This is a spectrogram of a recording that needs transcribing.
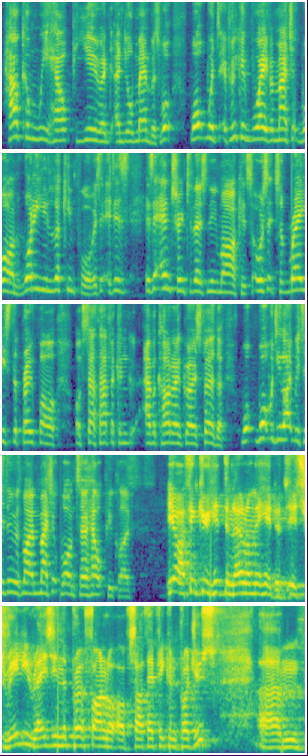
how can we help you and, and your members? What what would if we could wave a magic wand? What are you looking for? Is it, it is is it entering into those new markets, or is it to raise the profile of South African avocado growers further? What what would you like me to do with my magic wand to help you, Clive? Yeah, I think you hit the nail on the head. It's really raising the profile of South African produce. Um,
